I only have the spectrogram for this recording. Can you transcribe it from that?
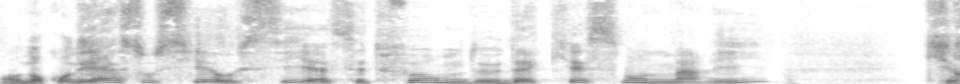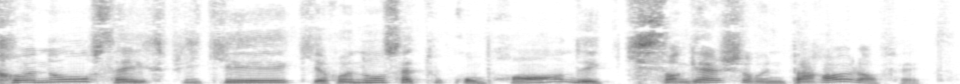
Donc on est associé aussi à cette forme d'acquiescement de Marie qui renonce à expliquer, qui renonce à tout comprendre et qui s'engage sur une parole en fait.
